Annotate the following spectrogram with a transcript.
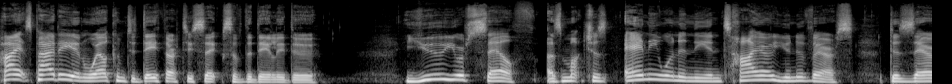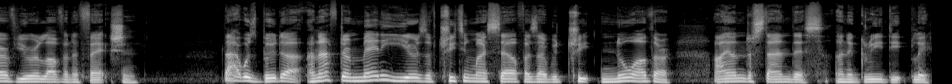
Hi, it's Paddy, and welcome to day 36 of the Daily Do. You yourself, as much as anyone in the entire universe, deserve your love and affection. That was Buddha, and after many years of treating myself as I would treat no other, I understand this and agree deeply.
